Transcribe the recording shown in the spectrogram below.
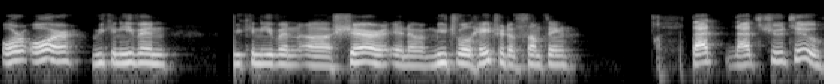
Or or we can even we can even uh, share in a mutual hatred of something. that that's true too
